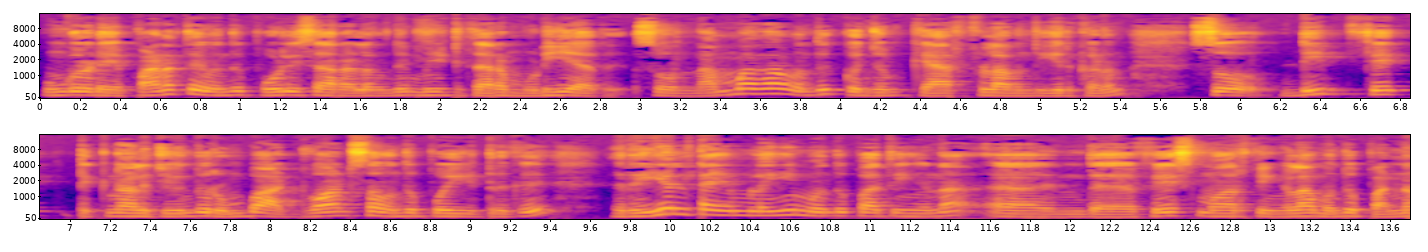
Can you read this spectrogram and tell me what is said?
உங்களுடைய பணத்தை வந்து போலீஸாரால் வந்து மீட்டு தர முடியாது. ஸோ நம்ம தான் வந்து கொஞ்சம் கேர்ஃபுல்லாக வந்து இருக்கணும். ஸோ டீப் ஃபேக் டெக்னாலஜி வந்து ரொம்ப அட்வான்ஸாக வந்து போய்கிட்டுருக்கு ரியல் டைம்லையும் வந்து பார்த்திங்கன்னா இந்த ஃபேஸ் மார்ஃபிங்லாம் வந்து பண்ண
